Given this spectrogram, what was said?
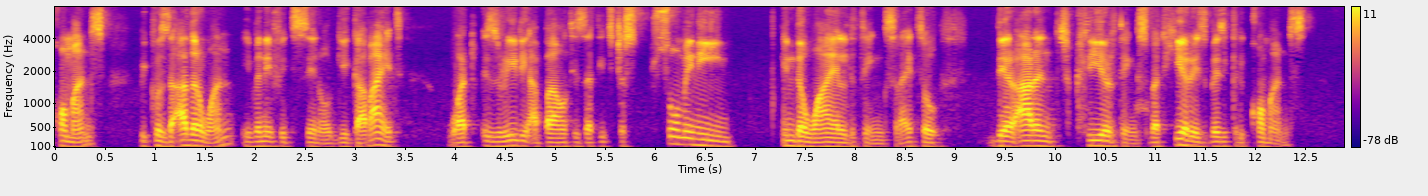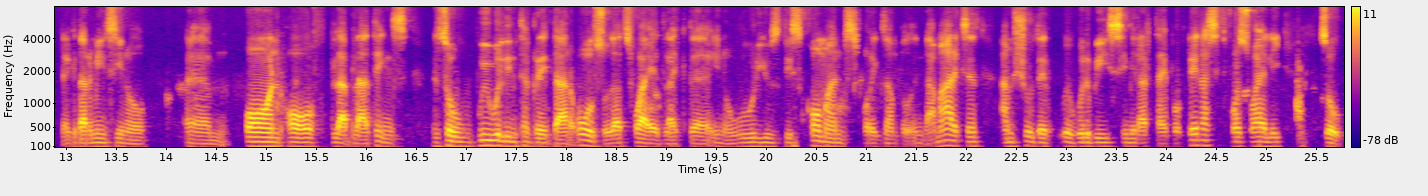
commands because the other one, even if it's, you know, gigabyte, what is really about is that it's just so many in the wild things, right? So there aren't clear things, but here is basically commands. Like that means, you know, um, on, off, blah, blah things. And so we will integrate that also. That's why like the, you know, we will use these commands, for example, in the Amharic sense. I'm sure there will be similar type of data set for Swahili. So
